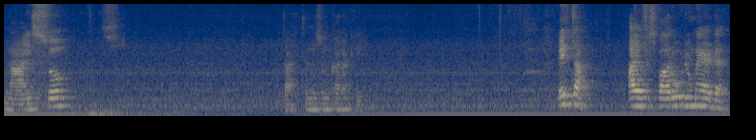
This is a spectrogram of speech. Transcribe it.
Nice. Tá, temos um cara aqui. Eita! Ai, eu fiz barulho, merda!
